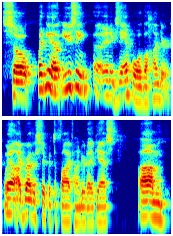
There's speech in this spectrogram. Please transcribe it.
so, but you know, using uh, an example of a 100, well, I'd rather stick with the 500, I guess. Um,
